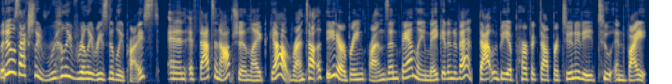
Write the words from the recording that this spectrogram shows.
but it was actually really, really reasonably priced. And if that's an option, like, yeah, rent out a theater, bring friends and family, make it an event. That would be a perfect opportunity to invite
